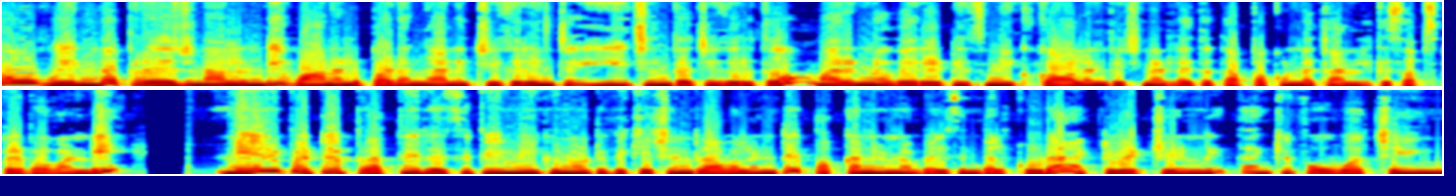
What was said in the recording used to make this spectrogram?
సో ఎన్నో ప్రయోజనాలుండి వానలు పడంగానే చిగురించే ఈ చింత చిగురుతో మరెన్నో వెరైటీస్ మీకు కావాలనిపించినట్లయితే తప్పకుండా ఛానల్కి సబ్స్క్రైబ్ అవ్వండి. నేను పెట్టే ప్రతి రెసిపీ మీకు నోటిఫికేషన్ రావాలంటే పక్కనే ఉన్న బెల్ సింబల్ కూడా యాక్టివేట్ చేయండి. Thank you for watching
